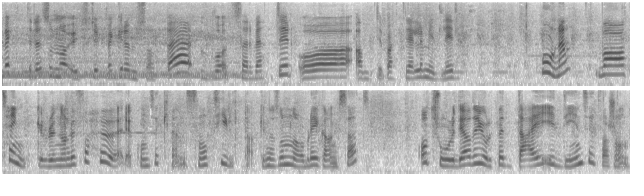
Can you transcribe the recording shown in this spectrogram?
vektere som nå er utstyrt med grønnsåpe, våtservietter og antibakterielle midler. Horne, hva tenker du når du får høre konsekvensene og tiltakene som nå blir igangsatt? Og tror du de hadde hjulpet deg i din situasjon?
